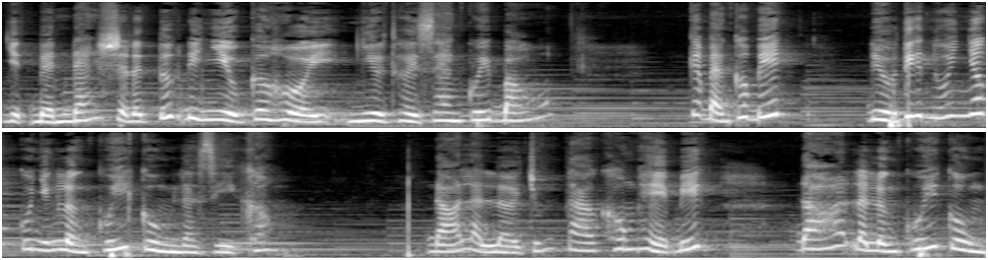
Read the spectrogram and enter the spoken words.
Dịch bệnh đáng sợ đã tước đi nhiều cơ hội, nhiều thời gian quý báu. Các bạn có biết, điều tiếc nuối nhất của những lần cuối cùng là gì không? Đó là lời chúng ta không hề biết. Đó là lần cuối cùng.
